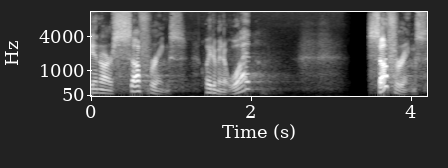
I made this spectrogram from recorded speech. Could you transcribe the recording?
in our sufferings. Wait a minute, what? Sufferings?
